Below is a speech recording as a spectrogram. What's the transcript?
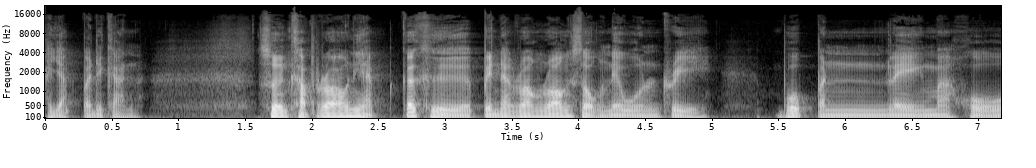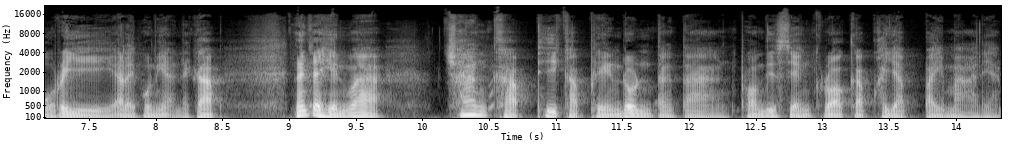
ขยับไปด้วยกัน ส่วนขับร้องเนี่ยก็คือเป็นนักร้องร้องส่งในวงดนตรีพวกบรรเลงมาโหรีอะไรพวกนี้นะครับนั้นจะเห็นว่าช่างขับที่ขับเพลงร่นต่างๆ พร้อมที่เสียงกรอกับขยับไปมาเนี่ย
